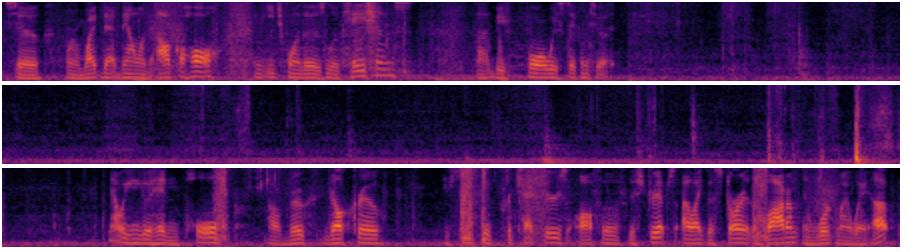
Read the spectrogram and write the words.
So we're gonna wipe that down with alcohol in each one of those locations uh, before we stick them to it. Now we can go ahead and pull our Velcro adhesive protectors off of the strips. I like to start at the bottom and work my way up.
